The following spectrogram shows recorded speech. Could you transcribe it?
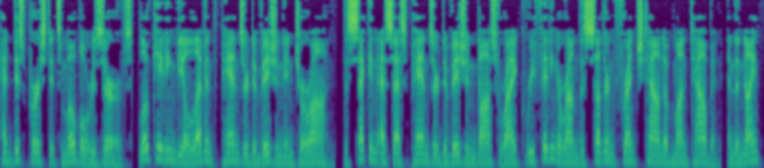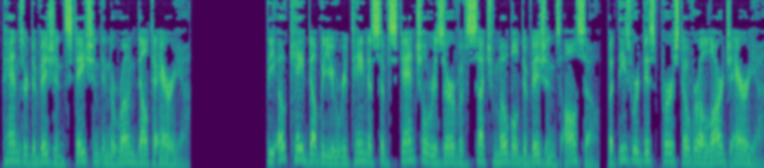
had dispersed its mobile reserves, locating the 11th Panzer Division in Gironde, the 2nd SS Panzer Division Das Reich refitting around the southern French town of Montauban, and the 9th Panzer Division stationed in the Rhône Delta area. The OKW retained a substantial reserve of such mobile divisions also, but these were dispersed over a large area.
